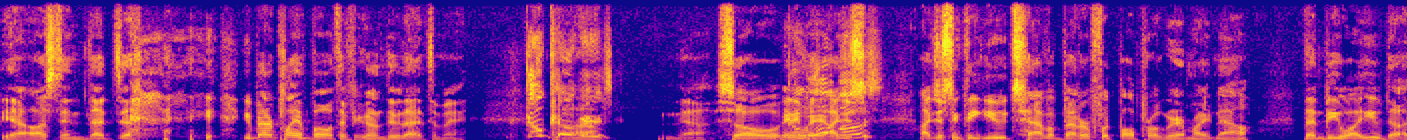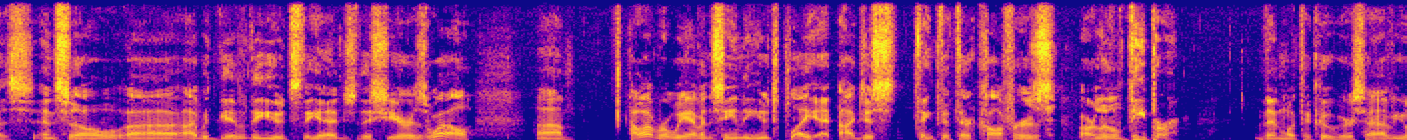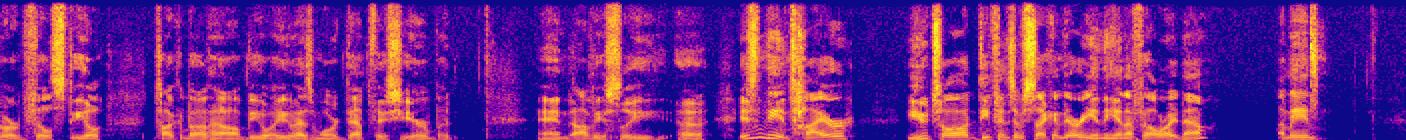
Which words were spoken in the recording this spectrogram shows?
Yeah, Austin, that uh, you better play them both if you're going to do that to me. Go Cougars! Uh, yeah. So anyway, I just I just think the Utes have a better football program right now than BYU does. And so uh, I would give the Utes the edge this year as well. Um, however, we haven't seen the Utes play yet. I just think that their coffers are a little deeper than what the Cougars have. You heard Phil Steele talk about how BYU has more depth this year, but and obviously, uh, isn't the entire Utah defensive secondary in the NFL right now? I mean,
